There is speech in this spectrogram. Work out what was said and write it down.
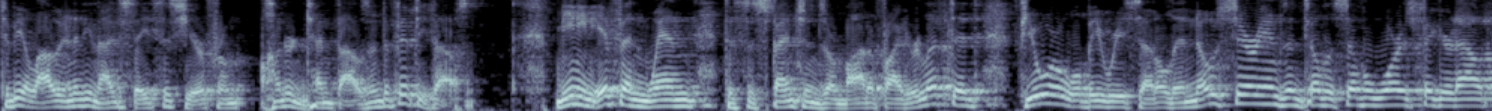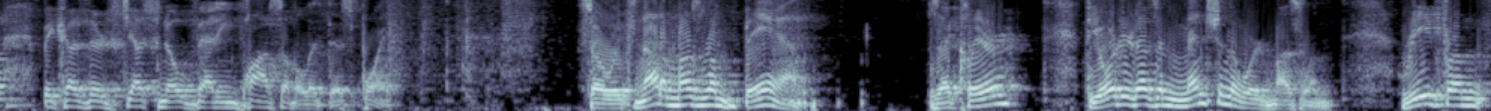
to be allowed into the United States this year from 110,000 to 50,000. Meaning, if and when the suspensions are modified or lifted, fewer will be resettled and no Syrians until the civil war is figured out because there's just no vetting possible at this point. So it's not a Muslim ban. Is that clear? The order doesn't mention the word Muslim. Read from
